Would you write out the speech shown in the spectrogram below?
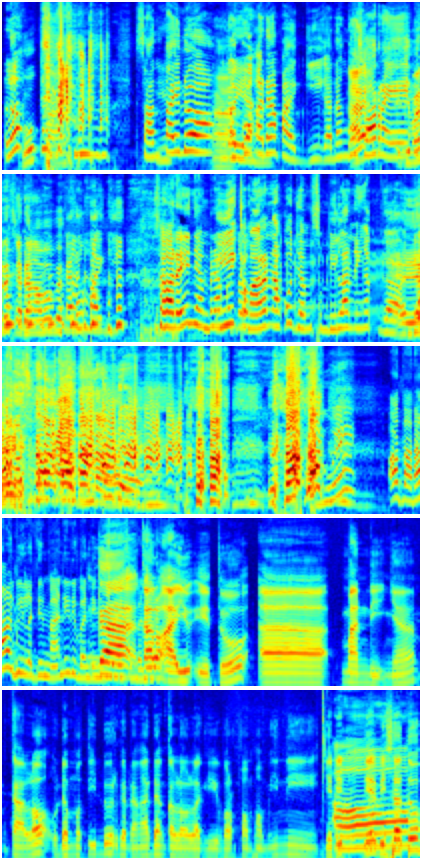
Lu Bukan. Santai dong. Ah. Nggak, Oh, gue iya. kadang pagi, kadang gue Eh, sore. Gimana kadang apa? Kadang pagi. sorenya jam berapa Ih, tuh? kemarin aku jam 9 inget gak? Iya. Dia nggak suka kayak gitu deh. gue Oh Tara lebih rajin mandi dibanding Enggak, kalau Ayu itu eh mandinya kalau udah mau tidur kadang-kadang kalau lagi work from home ini. Jadi dia Oh. bisa tuh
